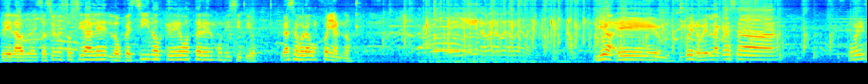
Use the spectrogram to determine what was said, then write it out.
de las organizaciones sociales, los vecinos que debemos estar en el municipio. Gracias por acompañarnos. Ya, eh, bueno, en la casa. ¿Cómo es?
